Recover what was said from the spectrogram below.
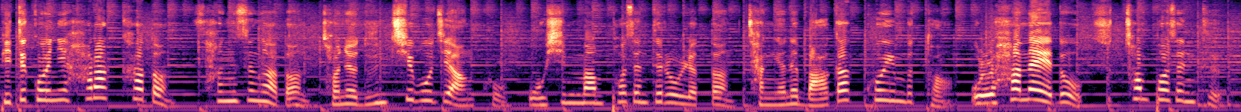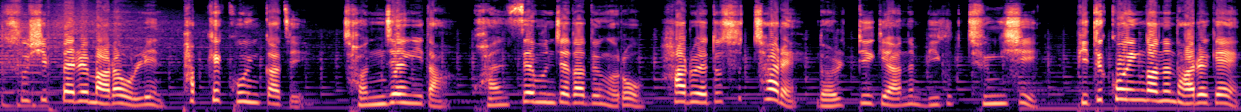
비트코인이 하락하던 상승하던 전혀 눈치 보지 않고 50만 퍼센트를 올렸던 작년의 마가코인부터 올 한 해에도 수천 퍼센트, 수십 배를 말아 올린 팝켓코인까지 전쟁이다, 관세 문제다 등으로 하루에도 수차례 널뛰게 하는 미국 증시. 비트코인과는 다르게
